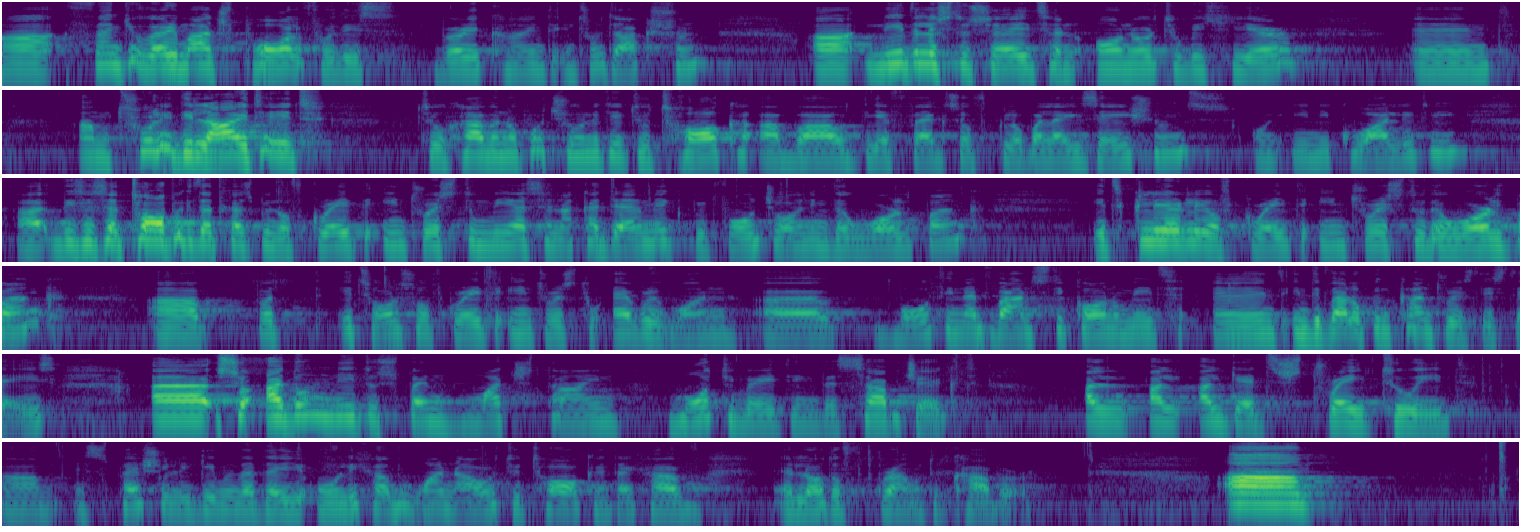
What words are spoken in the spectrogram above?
Uh, thank you very much, Paul, for this very kind introduction. Uh, needless to say, it's an honor to be here, and I'm truly delighted to have an opportunity to talk about the effects of globalizations on inequality. Uh, this is a topic that has been of great interest to me as an academic before joining the World Bank. It's clearly of great interest to the World Bank, uh, but it's also of great interest to everyone, uh, both in advanced economies and in developing countries these days. Uh, so I don't need to spend much time motivating the subject. I'll, I'll, I'll get straight to it, um, especially given that I only have one hour to talk and I have a lot of ground to cover. Um,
